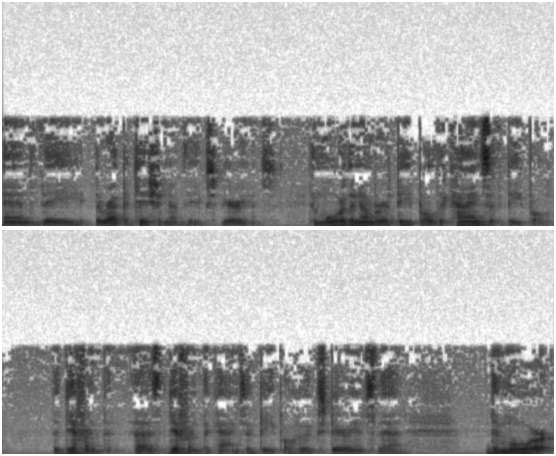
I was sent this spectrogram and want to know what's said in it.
and the, the repetition of the experience. The more the number of people, the kinds of people, the different, uh, different the kinds of people who experience that, the more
